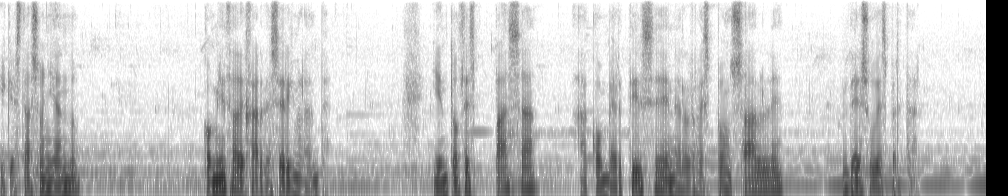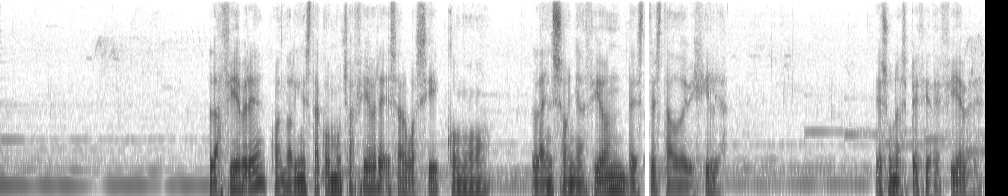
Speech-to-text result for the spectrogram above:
y que está soñando, comienza a dejar de ser ignorante. y entonces pasa convertirse en el responsable de su despertar. La fiebre, cuando alguien está con mucha fiebre, es algo así como la ensoñación de este estado de vigilia. Es una especie de fiebre,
